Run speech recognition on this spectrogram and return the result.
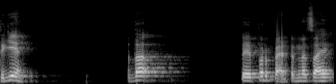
ठीक आहे? आता पेपर पॅटर्नच आहे.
